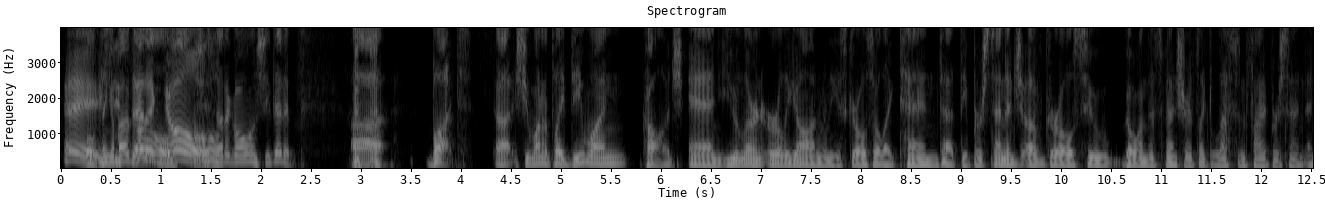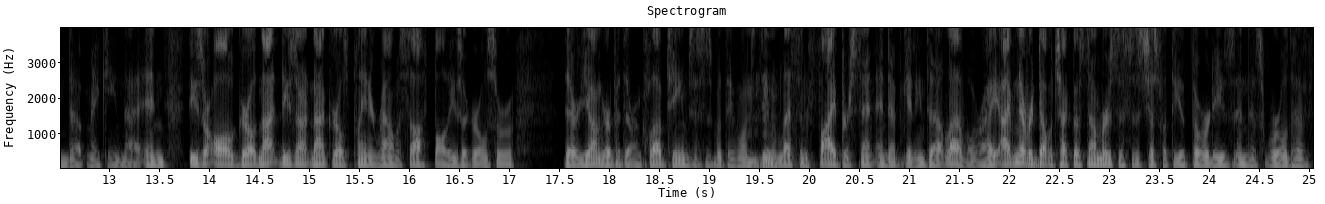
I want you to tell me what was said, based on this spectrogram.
Hey, whole thing she about set a goals. goal. She set a goal and she did it. Uh, but uh, she wanted to play D1 college, and you learn early on when these girls are like ten that the percentage of girls who go on this venture, it's like less than five percent end up making that. And these are all girls. Not these are not girls playing around with softball. These are girls who are they're younger, but they're on club teams. This is what they want to do. And less than 5% end up getting to that level, right? I've never double checked those numbers. This is just what the authorities in this world have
